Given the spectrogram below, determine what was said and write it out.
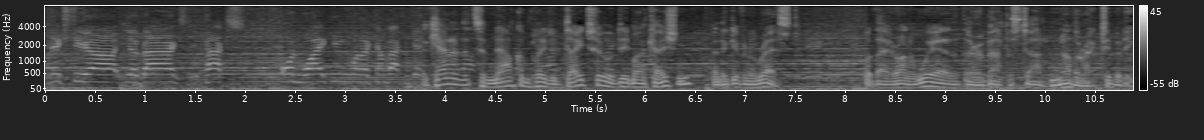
next to your, your bags, your packs, on waking when they come back and get The candidates have now completed day two of demarcation and are given a rest, but they are unaware that they're about to start another activity.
